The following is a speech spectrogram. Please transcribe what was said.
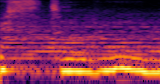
crystalline.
